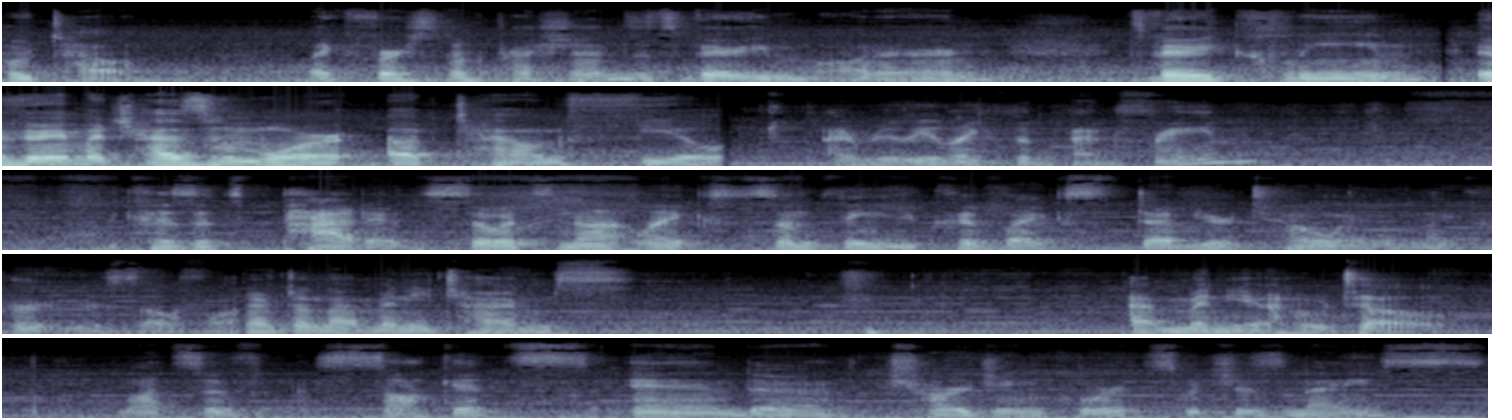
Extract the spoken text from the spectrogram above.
hotel. Like first impressions, it's very modern. It's very clean. It very much has a more uptown feel. I really like the bed frame because it's padded so it's not like something you could like stub your toe in and like hurt yourself on. I've done that many times at many a hotel. Lots of sockets and uh, charging ports which is nice.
